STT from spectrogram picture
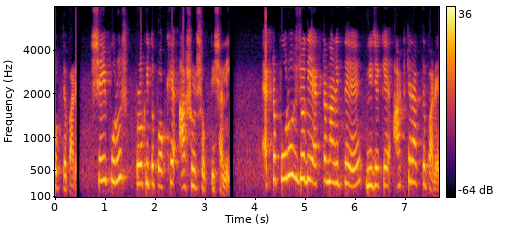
করতে পারে, সেই পুরুষ প্রকৃতপক্ষে আসল শক্তিশালী। একটা পুরুষ যদি একটা নারীতে নিজেকে আটকে রাখতে পারে,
